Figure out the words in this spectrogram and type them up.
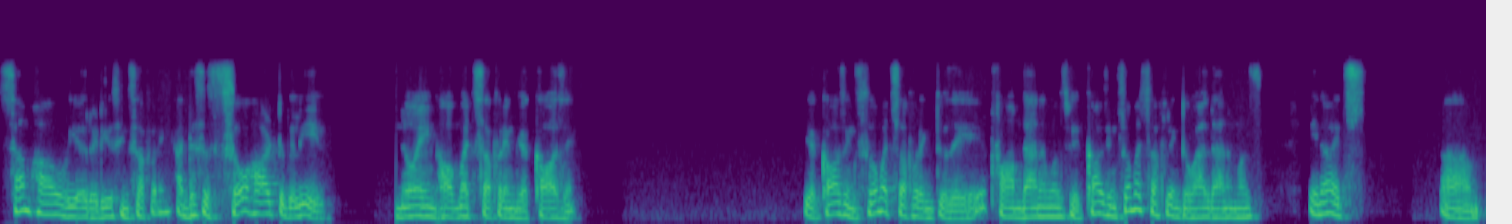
somehow we are reducing suffering. And this is so hard to believe, knowing how much suffering we are causing. We are causing so much suffering to the farmed animals, we're causing so much suffering to wild animals. You know, it's um,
